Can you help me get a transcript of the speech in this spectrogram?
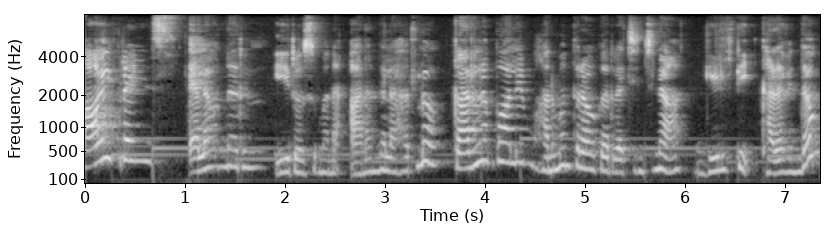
Hi friends ఎలా ఉన్నారు? ఈరోజు మన ఆనందలహర్లో కర్లపాలెం హనుమంతరావు గారు రచించిన గిల్టీ కథ విందాం.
